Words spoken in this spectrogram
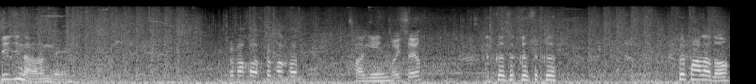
뛰진 않았네. 풀파컷, 풀파컷. 확인. 더 있어요? 스크, 스크, 스크. 풀파 하나 더.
